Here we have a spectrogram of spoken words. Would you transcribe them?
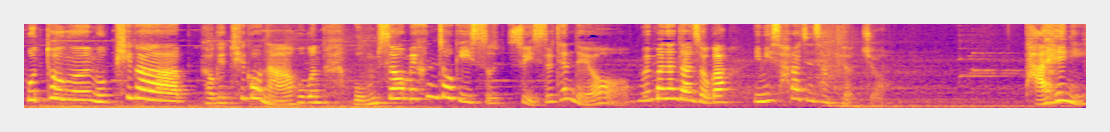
보통은 뭐 피가 벽에 튀거나 혹은 몸싸움의 흔적이 있을 수 있을 텐데요. 웬만한 단서가 이미 사라진 상태였죠. 다행히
